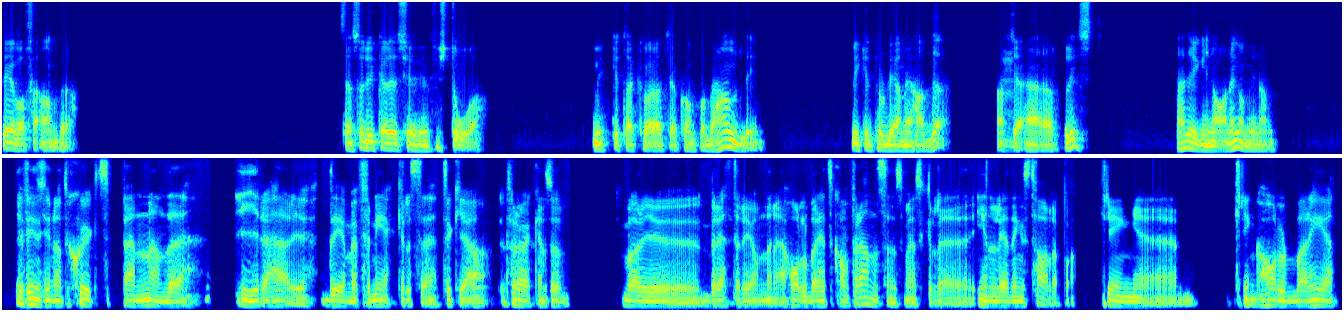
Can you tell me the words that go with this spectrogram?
Det var för andra. Sen så lyckades jag ju förstå, mycket tack vare att jag kom på behandling, vilket problem jag hade. Att jag är alkoholist. Det hade jag ingen aning om innan. Det finns ju något sjukt spännande i det här. Det med förnekelse tycker jag. Förra veckan så var det ju, berättade jag om den här hållbarhetskonferensen som jag skulle inledningstala på. Kring, eh, kring hållbarhet,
